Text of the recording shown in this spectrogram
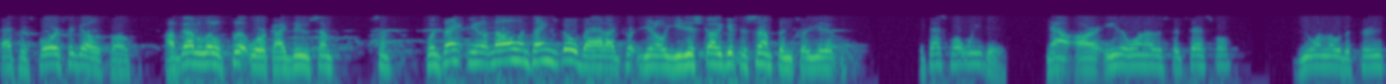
That's as far as it goes, folks. I've got a little footwork I do some, some, when things, you know, no, when things go bad, I, you know, you just got to get to something so you, but that's what we do. Now, are either one of us successful? Do you want to know the truth?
